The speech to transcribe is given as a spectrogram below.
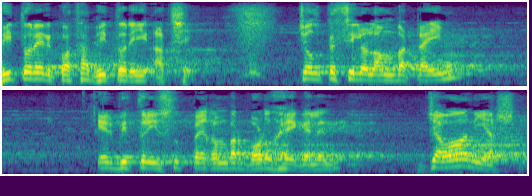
ভিতরের কথা ভিতরেই আছে। চলতেছিল লম্বা টাইম এর ভিতরে ইউসুফ পেগম্বর বড় হয়ে গেলেন, জওয়ানি আসলো।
